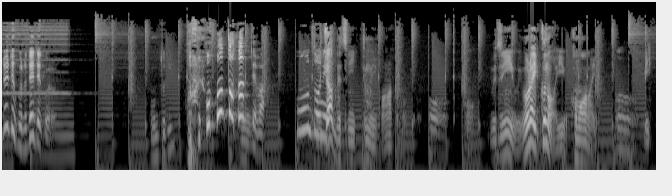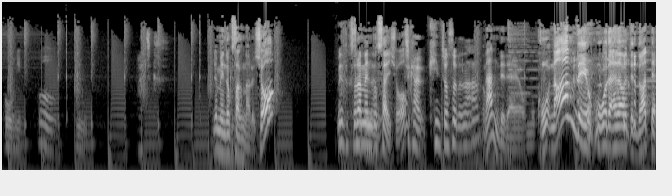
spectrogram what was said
出てくる出てくる。本当に？本当だってば。本当に。じゃあ別に行ってもいいかなと思うけど。うん。うん別にいいよ。俺は行くのはいいよ。構わないよ。うん。一向に。うん。うん。マジか。で、めんどくさくなるでしょ？めんどくそれはめんどくさい。いでしょ？違う、緊張するな。なんでだよ。もう、こう、なんでよ、ここで謝ってんの？だって、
